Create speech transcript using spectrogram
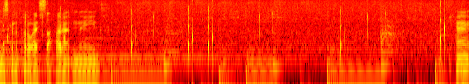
I'm just gonna put away stuff I don't need. Okay.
